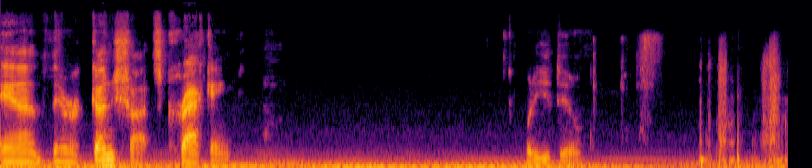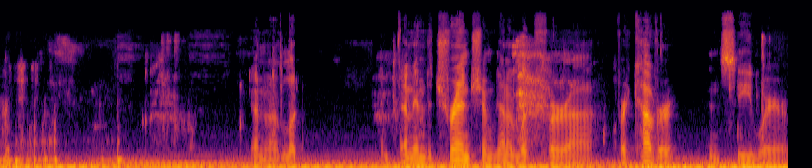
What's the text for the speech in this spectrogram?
and there are gunshots cracking. What do you do? Gonna look. I'm- I'm in the trench. I'm gonna look for uh for cover and see where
